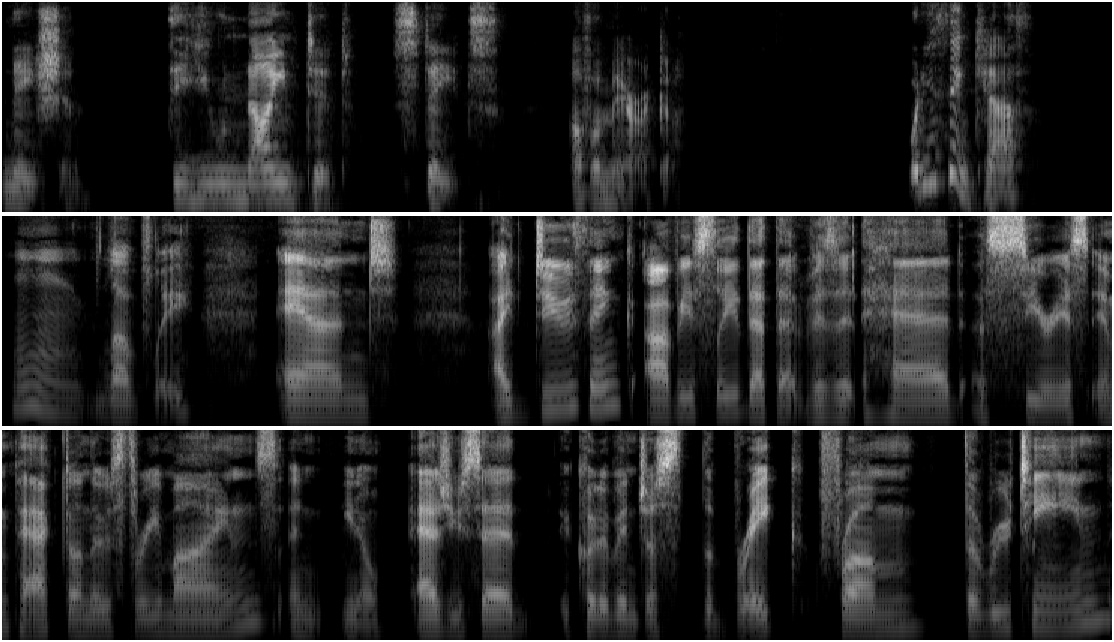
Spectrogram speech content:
nation, the United States of America. What do you think, Kath? Hmm, lovely. And I do think, obviously, that that visit had a serious impact on those three minds. And, you know, as you said, it could have been just the break from the routine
